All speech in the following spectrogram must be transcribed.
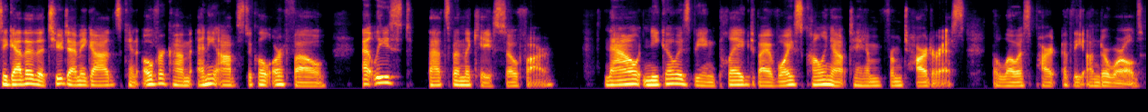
Together, the two demigods can overcome any obstacle or foe. At least, that's been the case so far. Now, Nico is being plagued by a voice calling out to him from Tartarus, the lowest part of the underworld.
